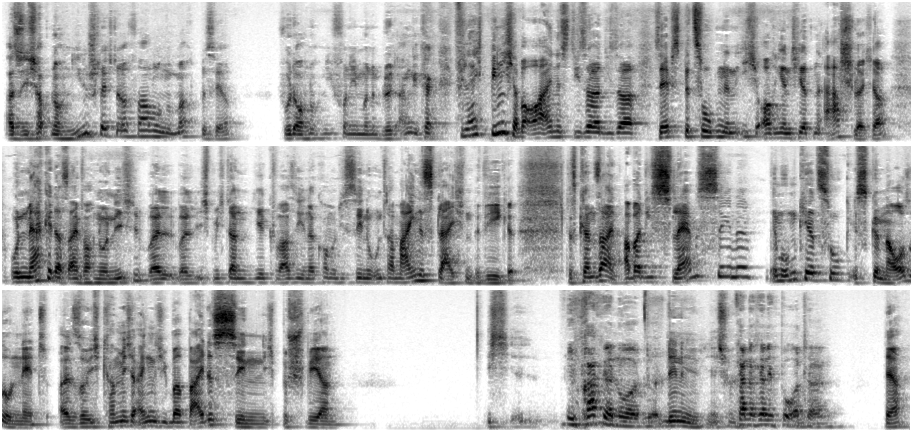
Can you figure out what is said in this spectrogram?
Also ich habe noch nie eine schlechte Erfahrung gemacht bisher. Wurde auch noch nie von jemandem blöd angekackt. Vielleicht bin ich aber auch eines dieser, dieser selbstbezogenen, ich-orientierten Arschlöcher und merke das einfach nur nicht, weil, weil ich mich dann hier quasi in der Comedy-Szene unter meinesgleichen bewege. Das kann sein. Aber die Slam-Szene im Umkehrzug ist genauso nett. Also ich kann mich eigentlich über beide Szenen nicht beschweren. Ich, äh, Ich frage ja nur, nee, nee, ich, kann das ja nicht beurteilen. ja.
